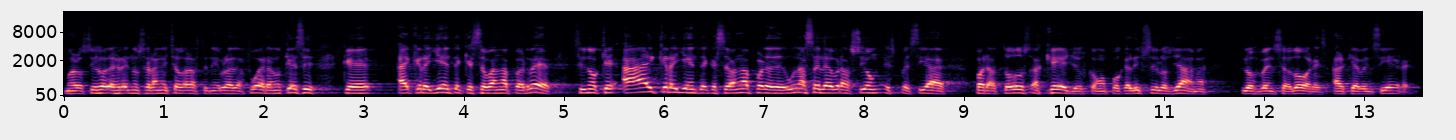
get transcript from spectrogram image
Pero los hijos de reino serán echados a las tinieblas de afuera. No quiere decir que hay creyentes que se van a perder, sino que hay creyentes que se van a perder de una celebración especial para todos aquellos, como Apocalipsis los llama, los vencedores, al que venciere,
